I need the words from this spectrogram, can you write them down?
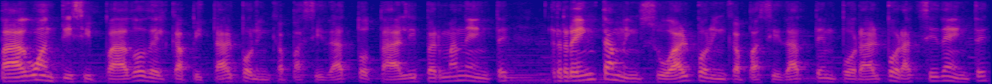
pago anticipado del capital por incapacidad total y permanente, renta mensual por incapacidad temporal por accidente,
